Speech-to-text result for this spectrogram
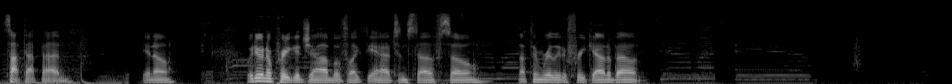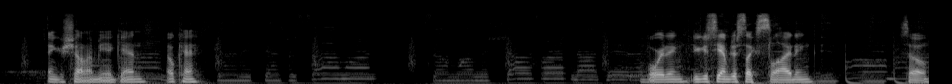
It's not that bad, you know. We're doing a pretty good job of like the ads and stuff, so nothing really to freak out about. Anchor shot on me again. Okay. Avoiding. You can see I'm just like sliding. So,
